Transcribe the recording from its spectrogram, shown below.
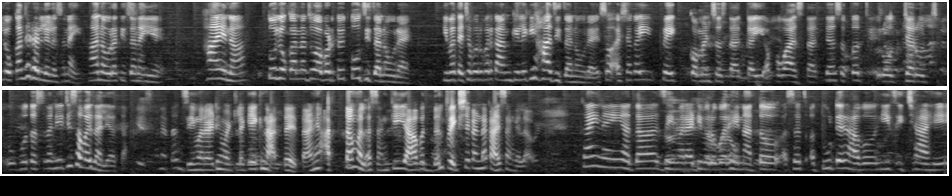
लोकांचं ठरलेलं असं नाही. हा नवरा तिचा नाही आहे हा आहे ना तो लोकांना जो आवडतोय तोच हिचा नवरा आहे. किंवा त्याच्याबरोबर काम केलं की हाच हिचा नवरा आहे. सो अशा काही फेक कमेंट्स असतात काही अफवा असतात त्या सतत रोजच्या रोज होत असतात आणि याची सवय झाली आता. पण आता झी मराठी म्हटलं की एक नातं येतं आणि आत्ता मला सांग की याबद्दल प्रेक्षकांना काय सांगायला आवडेल? काही नाही आता झी मराठी बरोबर हे नातं असंच अतूट राहावं हीच इच्छा आहे.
